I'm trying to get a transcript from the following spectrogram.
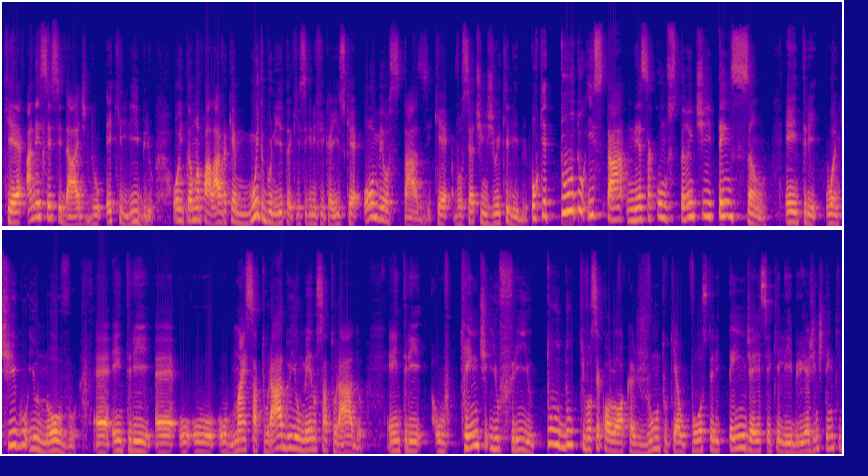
que é a necessidade do equilíbrio, ou então uma palavra que é muito bonita que significa isso, que é homeostase, que é você atingir o equilíbrio. Porque tudo está nessa constante tensão entre o antigo e o novo, é, entre é, o, o, o mais saturado e o menos saturado entre o quente e o frio, tudo que você coloca junto, que é o posto, ele tende a esse equilíbrio e a gente tem que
